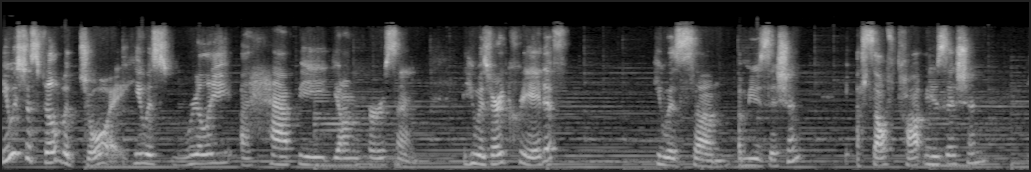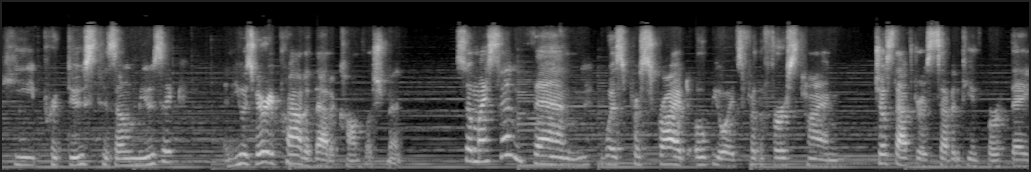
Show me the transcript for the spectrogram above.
He was just filled with joy. He was really a happy young person. He was very creative. He was um, a musician, a self taught musician. He produced his own music, and he was very proud of that accomplishment. So, my son Ben was prescribed opioids for the first time just after his 17th birthday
